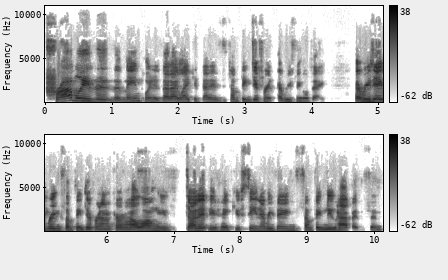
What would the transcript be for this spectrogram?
probably the, the main point is that I like it that it's something different every single day. Every day brings something different. I don't care how long you've done it. You think you've seen everything. Something new happens, and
